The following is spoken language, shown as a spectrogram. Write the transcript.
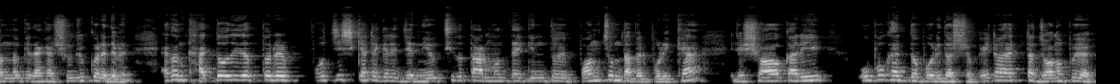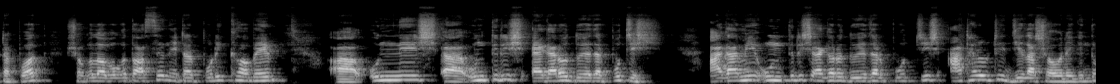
অন্যকে দেখার সুযোগ করে দেবেন। এখন খাদ্য অধিদপ্তরের পঁচিশ ক্যাটাগরির যে নিয়োগ ছিল, তার মধ্যে কিন্তু পঞ্চম ধাপের পরীক্ষা, এই যে সহকারী উপখাদ্য পরিদর্শক। এটা একটা জনপ্রিয় একটা পদ। সকলে অবগত আছেন, এটার পরীক্ষা হবে উনিশ উনত্রিশ এগারো দুই হাজার পঁচিশ। আগামী উনত্রিশ এগারো দুই হাজার পঁচিশ আঠারোটি জেলা শহরে কিন্তু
